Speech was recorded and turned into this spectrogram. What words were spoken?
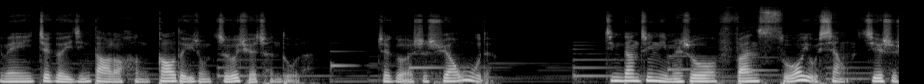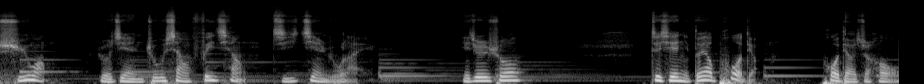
因为这个已经到了很高的一种哲学程度了。这个是需要悟的，《金刚经》里面说：“凡所有相，皆是虚妄。若见诸相非相，即见如来。”也就是说，这些你都要破掉，破掉之后，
